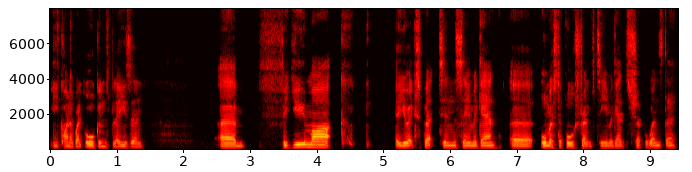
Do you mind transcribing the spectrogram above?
he kind of went organs blazing. Um, for you, Mark, are you expecting the same again? Uh, almost a full strength team against Sheffield Wednesday?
